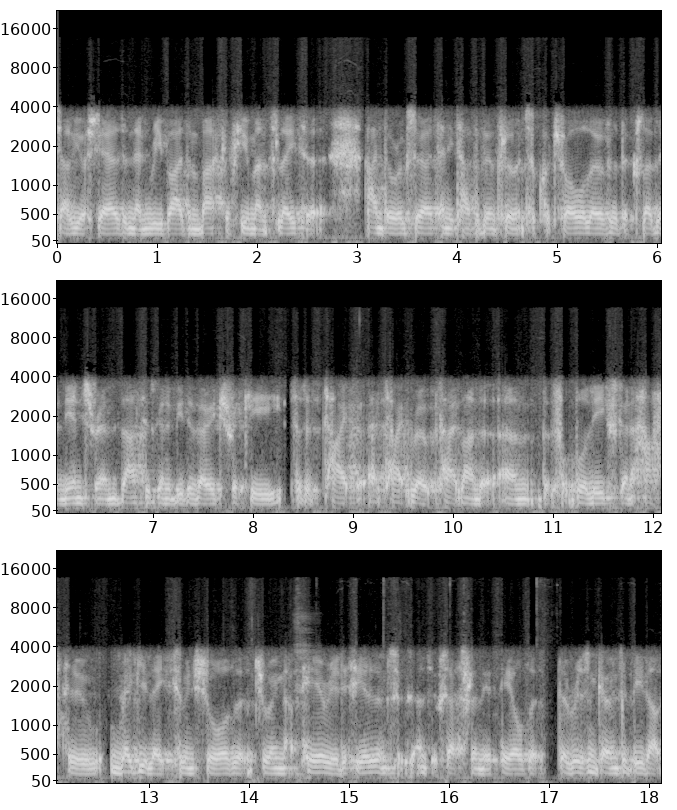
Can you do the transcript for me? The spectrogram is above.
sell your shares and then rebuy them back a few months later, and or exert any type of influence or control over the club in the interim. That is going to be the very tricky sort of tight uh, tightrope, tight line that um, the football league is going to have to regulate to ensure that during that period, if he is unsuccessful in the appeal, that there isn't going to be that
